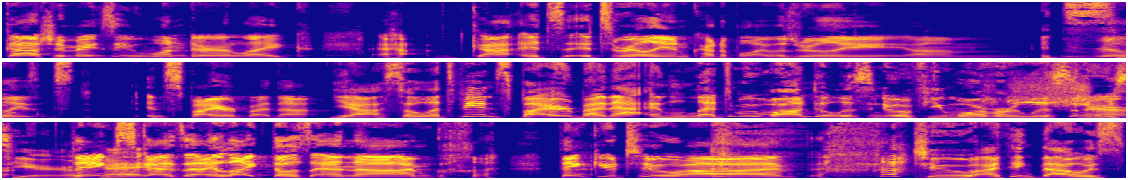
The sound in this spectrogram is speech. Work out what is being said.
gosh, it makes you wonder. Like, God, it's it's really incredible. I was really um It's so really cool. S- inspired by that. Yeah. So let's be inspired by that and let's move on to listen to a few more of our listeners Sure. here. Thanks, guys. I like those, and uh, I'm thank you to uh, to, I think that was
